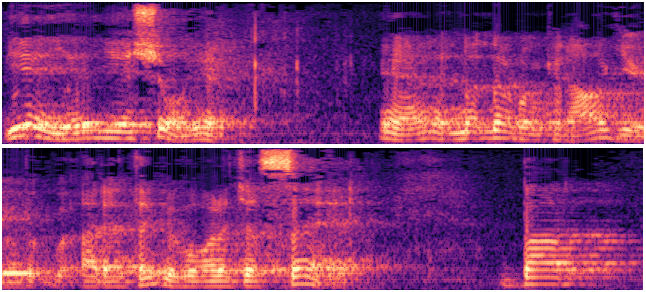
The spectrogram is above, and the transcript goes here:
yeah, yeah, yeah, sure, yeah. Yeah, no, no one can argue, I don't think, with what I just said. But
